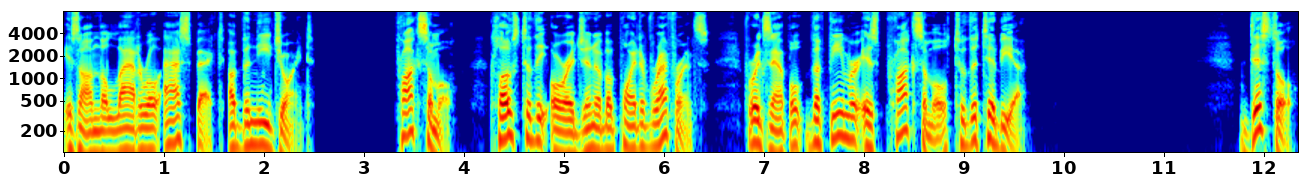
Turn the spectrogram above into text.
is on the lateral aspect of the knee joint. Proximal, close to the origin of a point of reference. For example, the femur is proximal to the tibia. Distal,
